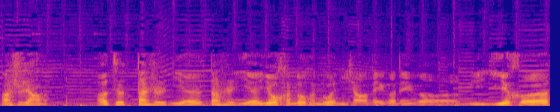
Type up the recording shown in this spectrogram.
啊，是这样的。啊，就但是也但是也有很多很多，你像那个那个米仪和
